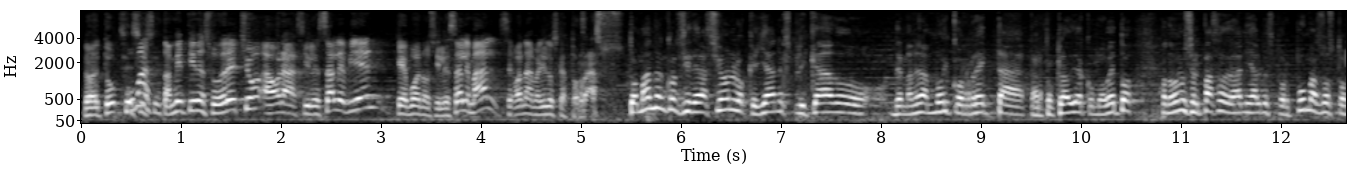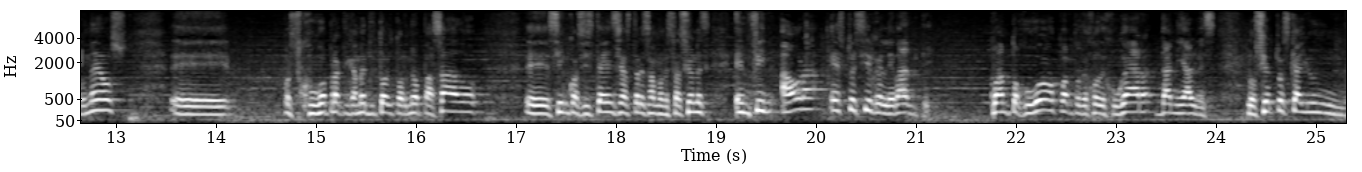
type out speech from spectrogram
Lo de tu, Pumas también tiene su derecho. Ahora, si le sale bien, que bueno, si le sale mal, se van a venir los catorrazos. Tomando en consideración lo que ya han explicado de manera muy correcta tanto Claudia como Beto, cuando vemos el paso de Dani Alves por Pumas, dos torneos, eh, pues jugó prácticamente todo el torneo pasado. Eh, cinco asistencias, tres amonestaciones. En fin, ahora esto es irrelevante. ¿Cuánto jugó? ¿Cuánto dejó de jugar? Dani Alves. Lo cierto es que hay un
